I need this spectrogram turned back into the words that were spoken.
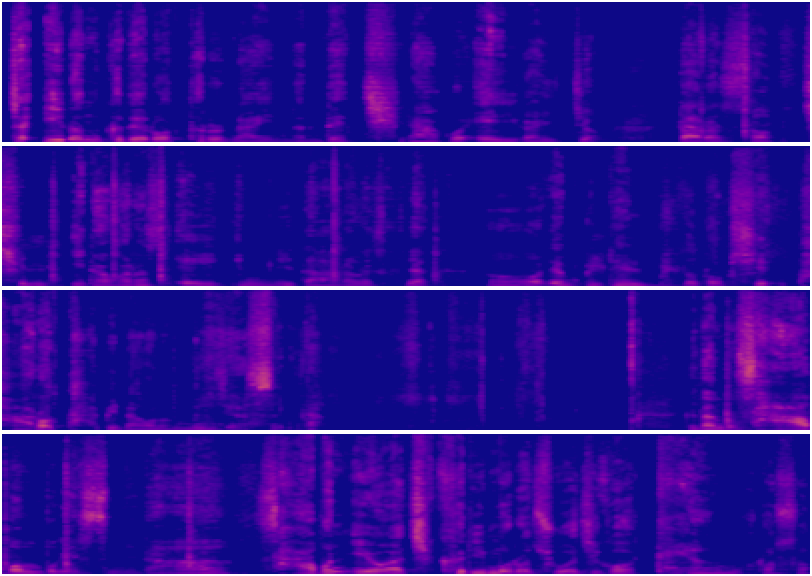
자, 이런 그대로 드러나 있는데 7하고 A가 있죠. 따라서 7이라고 하는 A입니다. 라고 해서 그냥 어, 연필될 필요도 없이 바로 답이 나오는 문제였습니다. 그 다음에 4번 보겠습니다. 4번 이와 같이 그림으로 주어지고 대응으로서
